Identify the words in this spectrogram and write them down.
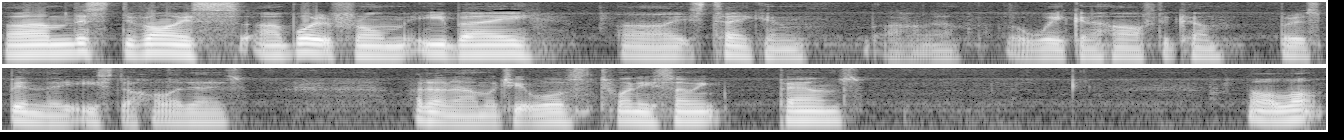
Um, this device, I bought it from eBay. Uh, it's taken, I don't know, a week and a half to come. But it's been the Easter holidays. I don't know how much it was, 20 something pounds. Not a lot.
